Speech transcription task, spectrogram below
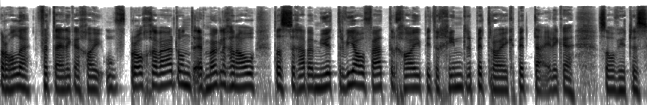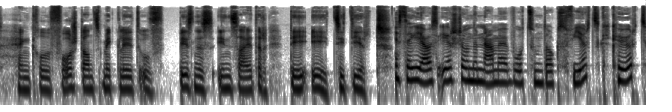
Rollenverteilungen können aufgebrochen werden und ermöglichen auch, dass sich eben Mütter wie auch Väter können bei der Kinderbetreuung beteiligen So wird das Henkel Vorstandsmitglied auf businessinsider.de zitiert. Es sei ja auch das erste Unternehmen, das zum DAX 40 gehört,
